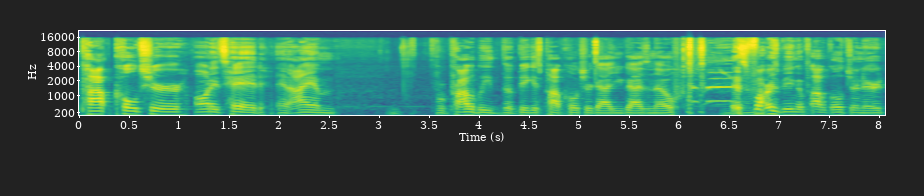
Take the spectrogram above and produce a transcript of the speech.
pop culture on its head, and I am probably the biggest pop culture guy you guys know as far as being a pop culture nerd.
